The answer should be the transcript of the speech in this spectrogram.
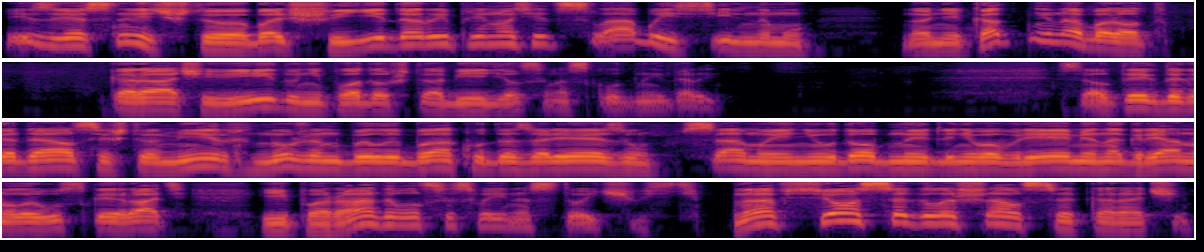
Известно ведь, что большие дары приносят слабый сильному, но никак не наоборот. Карачи виду не подал, что обиделся на скудные дары. Салтык догадался, что мир нужен был и Баку до зарезу, в самое неудобное для него время нагрянула русская рать, и порадовался своей настойчивости. На все соглашался Карачи.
